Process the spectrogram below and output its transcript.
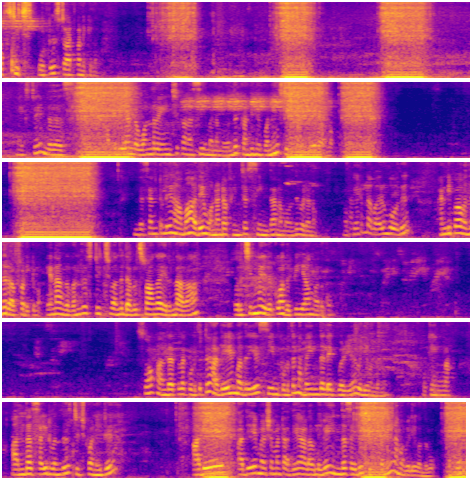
ரஃப் ஸ்டிச் போட்டு ஸ்டார்ட் பண்ணிக்கணும். நெக்ஸ்ட் இந்த அப்படியே அந்த ஒன்றரை இன்ச்சுக்கான சீமை நம்ம வந்து கண்டினியூ பண்ணி ஸ்டிச் பண்ணிட்டே வரணும். இந்த சென்டர்லேயும் நாம அதே one and half inches seam தான் நம்ம வந்து விடணும். ஓகே வரும்போது கண்டிப்பாக வந்து ரஃப் அடிக்கணும். ஏன்னா அங்கே வந்து ஸ்டிச் வந்து டபுள் ஸ்ட்ராங்காக இருந்தால் தான் ஒரு சின்ன இருக்கும் அது பியாமல் இருக்கும். ஸோ அந்த இடத்துல கொடுத்துட்டு அதே மாதிரியே சீம் கொடுத்து நம்ம இந்த லெக் வழியாக வெளியே வந்துடும் ஓகேங்களா அந்த சைடு வந்து ஸ்டிச் பண்ணிவிட்டு அதே அதே மெஷர்மெண்ட் அதே அளவுலேயே இந்த சைடு ஸ்டிச் பண்ணி நம்ம வெளியே வந்துடுவோம். ஓகே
